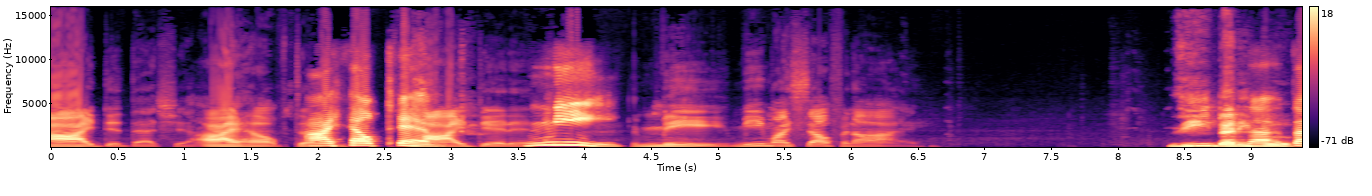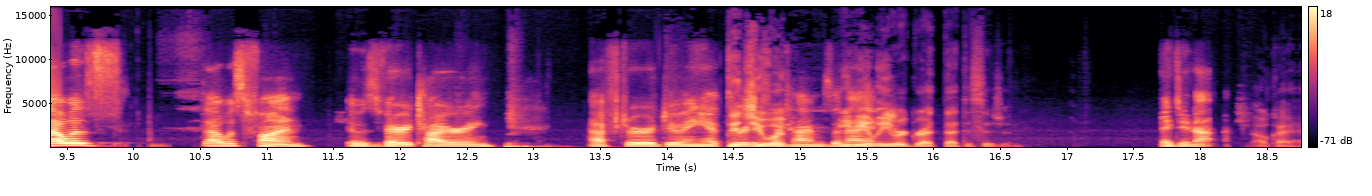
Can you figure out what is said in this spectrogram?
"I did that shit. I helped him. I helped him. I did it. Me. Me, me, myself, and I." The Betty That, Boop. that was that was fun. It was very tiring after doing it three Did to you four times a night. immediately regret that decision? I do not. Okay,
